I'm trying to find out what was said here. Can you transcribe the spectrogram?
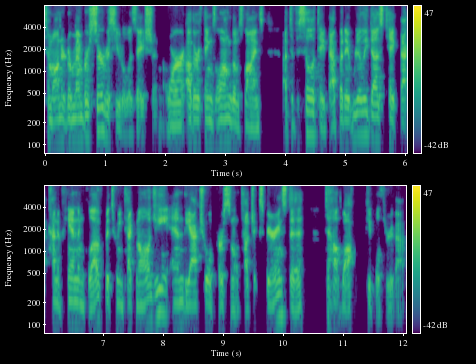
to monitor member service utilization or other things along those lines uh, to facilitate that. But it really does take that kind of hand and glove between technology and the actual personal touch experience to to help walk people through that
